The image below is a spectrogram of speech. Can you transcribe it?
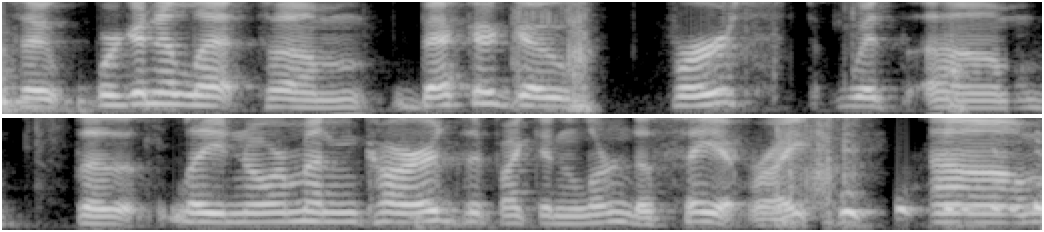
So we're going to let um, Becca go first with um, the Lenormand cards, if I can learn to say it right. Um,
